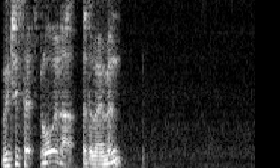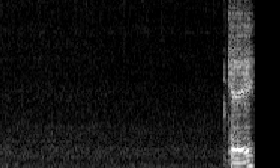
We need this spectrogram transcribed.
We're just exploring that at the moment. Okay.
